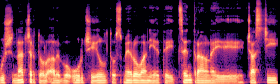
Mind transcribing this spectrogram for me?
už načrtol alebo určil to smerovanie tej centrálnej časti e,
